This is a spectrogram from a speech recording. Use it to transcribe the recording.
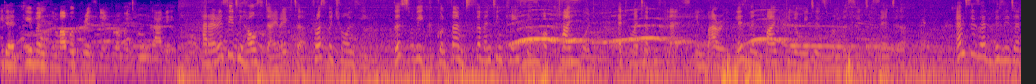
it had given Zimbabwe President Robert Mugabe. Harare City Health Director Prosper Chonzi this week confirmed 17 cases of typhoid at Matapi Flats in Bari, less than 5 MCZ visited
